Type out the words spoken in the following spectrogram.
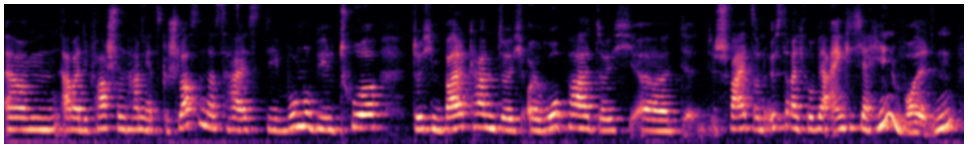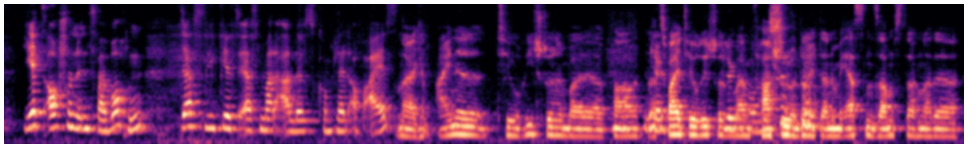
Ähm, aber die Fahrschulen haben jetzt geschlossen. Das heißt, die Wohnmobiltour durch den Balkan, durch Europa, durch äh, Schweiz und Österreich, wo wir eigentlich ja hin wollten, jetzt auch schon in zwei Wochen, das liegt jetzt erstmal alles komplett auf Eis. Naja, ich habe eine Theoriestunde bei der Fahr Ja, oder zwei Theoriestunden beim. Fahrschulunterricht an dem ersten Samstag nach der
